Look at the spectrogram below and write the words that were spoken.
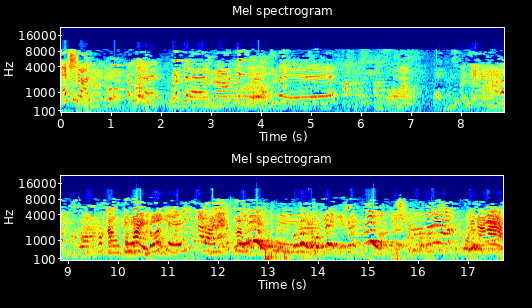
เอคชั่นโอเคโอเคมาโอเคเอาด้วย โอเคได้ไม่นะเ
